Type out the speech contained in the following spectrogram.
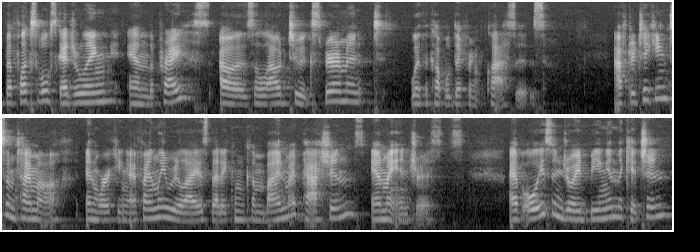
the flexible scheduling and the price, I was allowed to experiment with a couple different classes. After taking some time off and working, I finally realized that I can combine my passions and my interests. I've always enjoyed being in the kitchen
